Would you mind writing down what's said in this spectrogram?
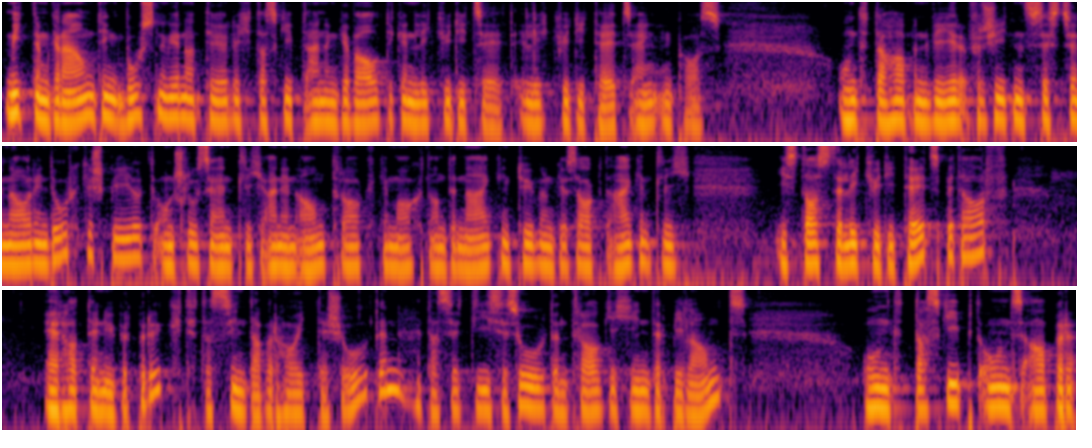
mit dem Grounding wussten wir natürlich, das gibt einen gewaltigen Liquidität, Liquiditätsengpass. Und da haben wir verschiedenste Szenarien durchgespielt und schlussendlich einen Antrag gemacht an den Eigentümer und gesagt, eigentlich ist das der Liquiditätsbedarf. Er hat den überbrückt, das sind aber heute Schulden. Das, diese Schulden trage ich in der Bilanz. Und das gibt uns aber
